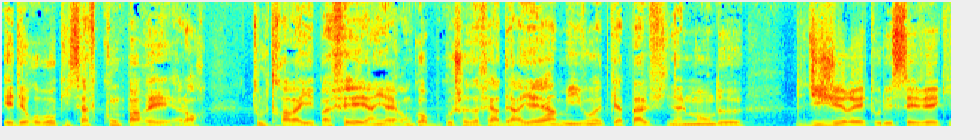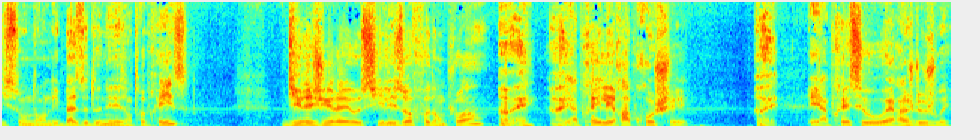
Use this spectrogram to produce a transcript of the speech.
et des robots qui savent comparer. Alors tout le travail n'est pas fait. Hein, il y a encore beaucoup de choses à faire derrière, mais ils vont être capables finalement de, de digérer tous les CV qui sont dans les bases de données des entreprises dirigerait aussi les offres d'emploi ouais, et après les rapprocher. Ouais. Et après, c'est au RH de jouer.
